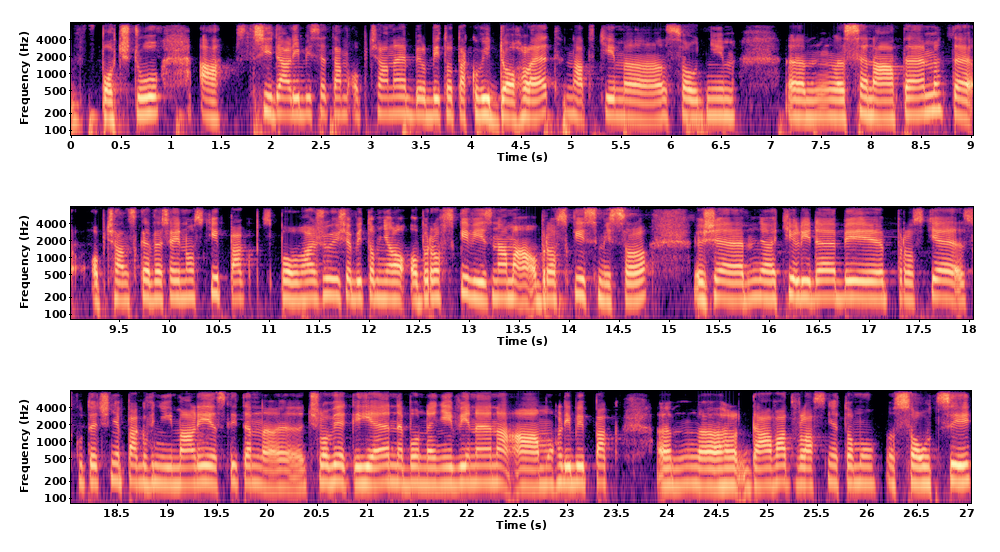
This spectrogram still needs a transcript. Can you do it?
v počtu a střídali by se tam občané, byl by to takový dohled nad tím e, soudním senátem té občanské veřejnosti, pak považuji, že by to mělo obrovský význam a obrovský smysl, že ti lidé by prostě skutečně pak vnímali, jestli ten e, člověk je nebo není vinen a mohli by pak dávat vlastně tomu soudci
